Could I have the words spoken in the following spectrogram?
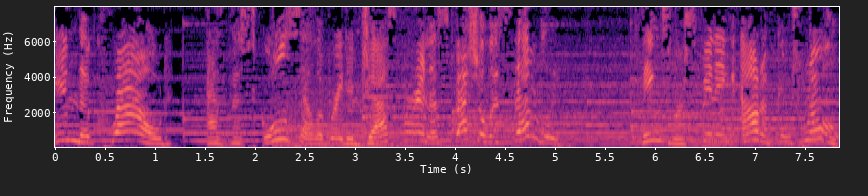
In the crowd, as the school celebrated Jasper in a special assembly. Things were spinning out of control.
